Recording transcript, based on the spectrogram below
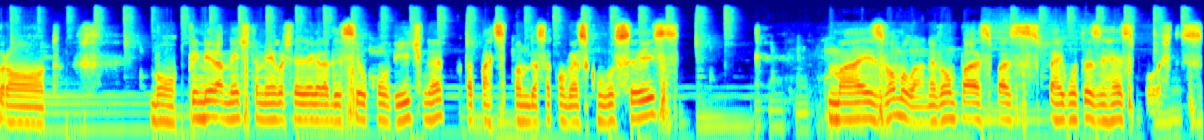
Pronto. Bom, primeiramente também eu gostaria de agradecer o convite, né, por estar participando dessa conversa com vocês. Mas vamos lá, né? Vamos para as, para as perguntas e respostas.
